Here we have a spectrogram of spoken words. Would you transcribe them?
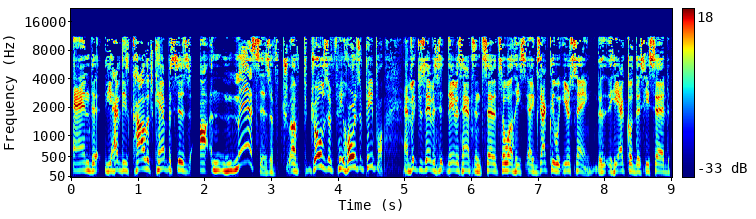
And you have these college campuses, uh, masses of, of droves of hordes of people. And Victor Davis, Davis Hanson said it so well. He's exactly what you're saying. He echoed this. He said,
